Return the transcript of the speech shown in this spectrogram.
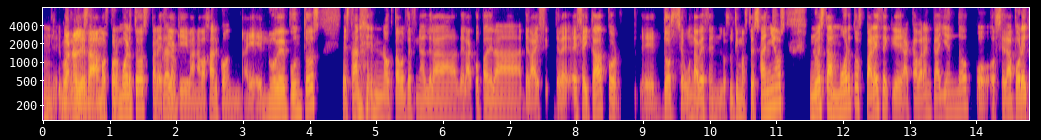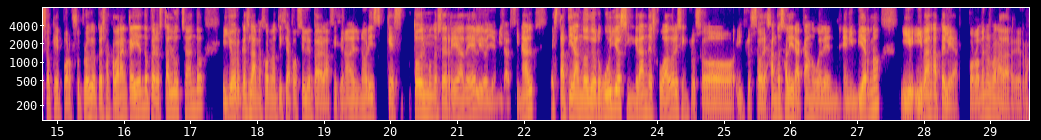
Mm, bueno, les dábamos por muertos, parecía que iban a bajar con eh, nueve puntos. Están en octavos de final de la, de la Copa de la, de la, FA Cup por eh, dos, segunda vez en los últimos tres años. No están muertos, parece que acabarán cayendo, o, se da por hecho que por su propio peso acabarán cayendo, pero están luchando y yo creo que es la mejor noticia posible para el aficionado del Norris, que todo el mundo se ría de él y oye, mira, al final está tirando de orgullo sin grandes jugadores, incluso, incluso dejando salir a Canwell en, invierno y, van a pelear, por lo menos van a dar guerra.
